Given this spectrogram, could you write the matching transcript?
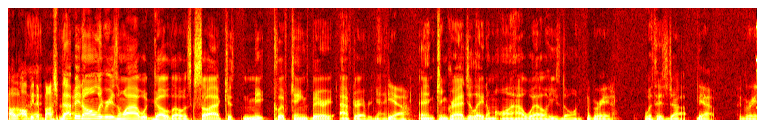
I'll, I'll be the bus boy. That'd be the only reason why I would go, though, is so I could meet Kliff Kingsbury after every game. Yeah. and congratulate him on how well he's doing Agreed. with his job Yeah, agreed.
